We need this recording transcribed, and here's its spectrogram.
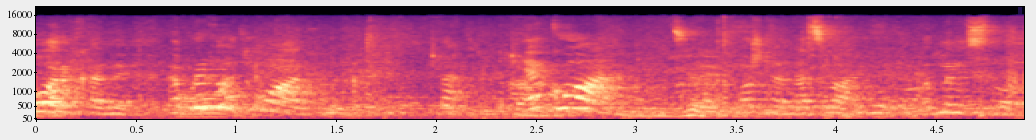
органи. Наприклад, як ОАН це можна назвати одним словом.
